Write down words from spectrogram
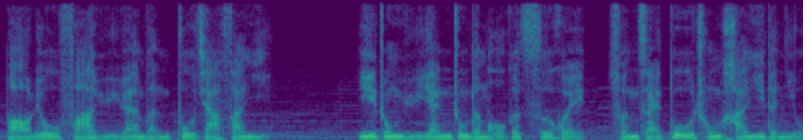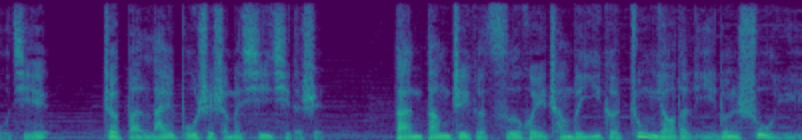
保留法语原文不加翻译。一种语言中的某个词汇存在多重含义的扭结，这本来不是什么稀奇的事。但当这个词汇成为一个重要的理论术语，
